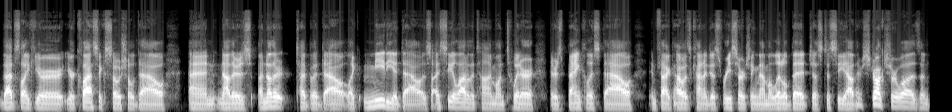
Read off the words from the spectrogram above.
that's like your your classic social DAO, and now there's another type of DAO, like media DAOs. I see a lot of the time on Twitter. There's Bankless DAO. In fact, I was kind of just researching them a little bit just to see how their structure was and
